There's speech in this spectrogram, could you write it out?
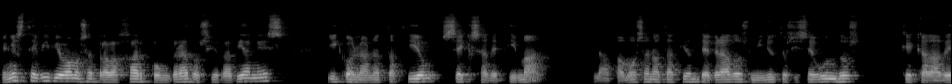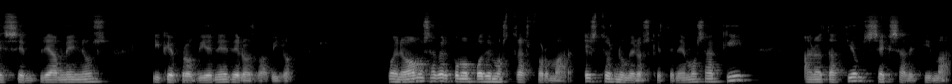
En este vídeo vamos a trabajar con grados y radianes y con la notación sexadecimal, la famosa notación de grados, minutos y segundos que cada vez se emplea menos y que proviene de los babilonios. Bueno, vamos a ver cómo podemos transformar estos números que tenemos aquí a notación sexadecimal,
